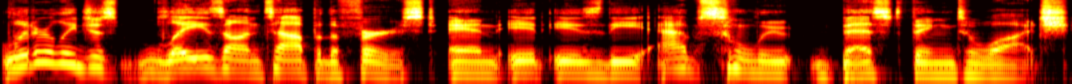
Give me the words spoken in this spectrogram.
literally just lays on top of the first, and it is the absolute best thing to watch.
